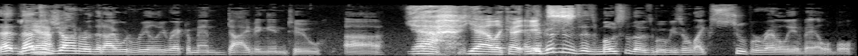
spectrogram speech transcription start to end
that. That's Yeah. a genre that I would really recommend diving into. Yeah, yeah. Like I, and the good news is most of those movies are like super readily available.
